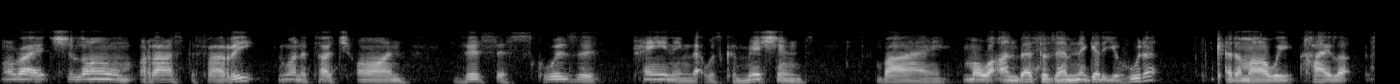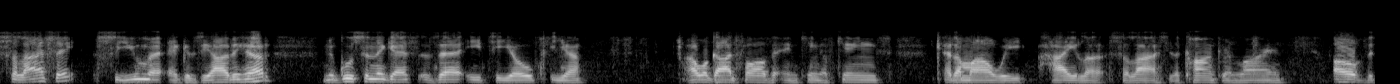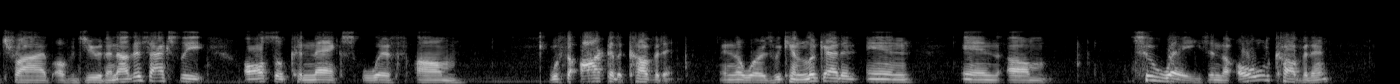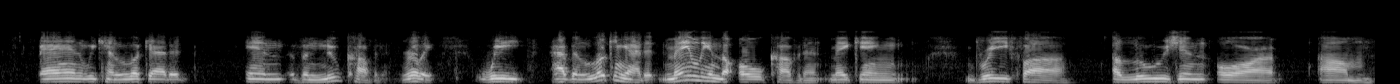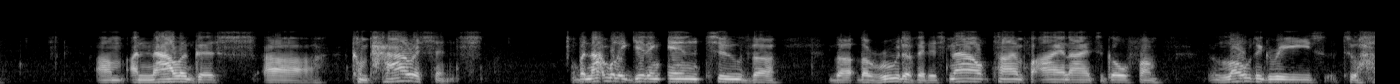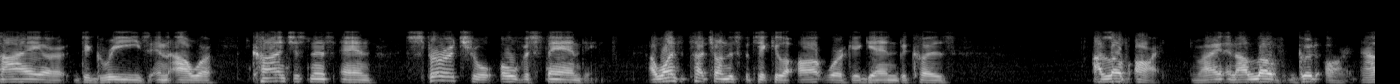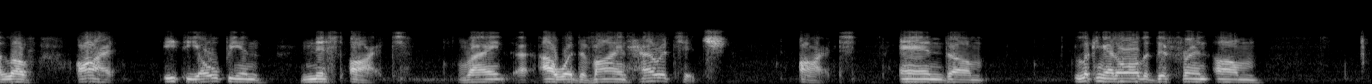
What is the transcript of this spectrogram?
All right, Shalom Rastafari. We want to touch on this exquisite painting that was commissioned by Moa Anbesa Zemneger Yehuda, Kadamawi Haile Selassie, Siyuma Egeziabiher, Neguseneges Ze Ethiopia, our Godfather and King of Kings, Kadamawi Haile Selassie, the conquering lion of the tribe of Judah. Now, this actually also connects with um, with the Ark of the Covenant. In other words, we can look at it in in um, two ways: in the Old Covenant, and we can look at it in the New Covenant. Really, we have been looking at it mainly in the Old Covenant, making brief uh, allusion or um, um, analogous uh, comparisons, but not really getting into the, the the root of it. It's now time for I and I to go from low degrees to higher degrees in our consciousness and spiritual overstanding. I want to touch on this particular artwork again because I love art, right? And I love good art. And I love art, Ethiopian nist art, right? Uh, our divine heritage art, and um, looking at all the different um,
